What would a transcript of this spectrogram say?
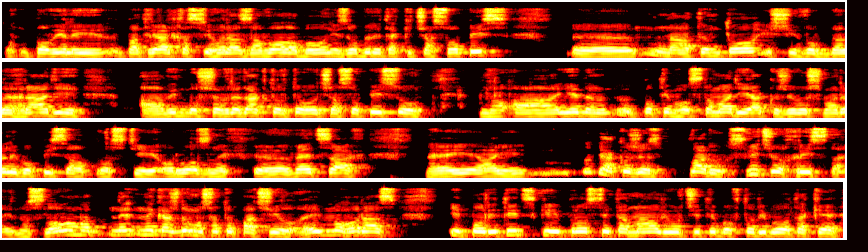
povili, patriarcha si ho raz zavolal, bo oni zrobili taký časopis, na tento, išli v Belehrádi a Vin bol šéf-redaktor toho časopisu. No a jeden po tým hostomadi akože vo Šmarili, bo písal proste o rôznych e, vecach, hej, aj akože tvaru, svičil Krista, jedno slovom a ne, ne každomu sa to páčilo, hej, mnoho raz i politicky proste tam mali určite, bo vtedy bolo také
